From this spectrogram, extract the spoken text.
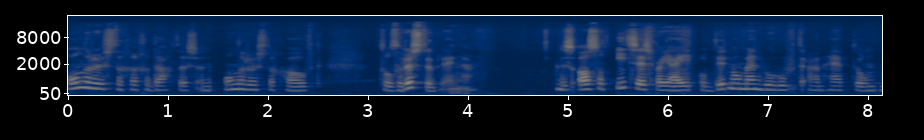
onrustige gedachten, een onrustig hoofd tot rust te brengen. Dus als dat iets is waar jij op dit moment behoefte aan hebt om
